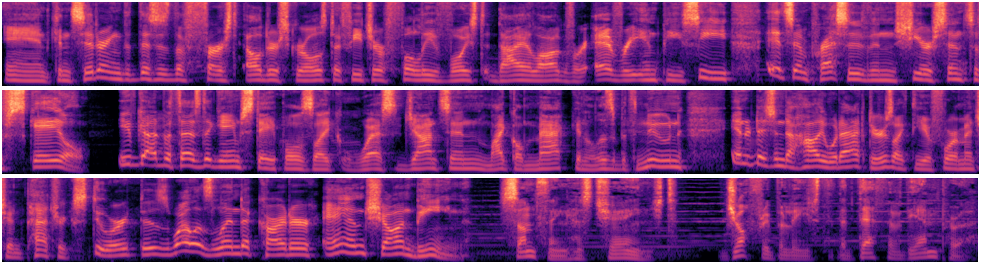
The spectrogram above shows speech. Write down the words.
And considering that this is the first Elder Scrolls to feature fully voiced dialogue for every NPC, it's impressive in sheer sense of scale. You've got Bethesda game staples like Wes Johnson, Michael Mack, and Elisabeth Noone, in addition to Hollywood actors like the aforementioned Patrick Stewart, as well as Lynda Carter and Sean Bean. Something has changed. Jauffre believes that the death of the Emperor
